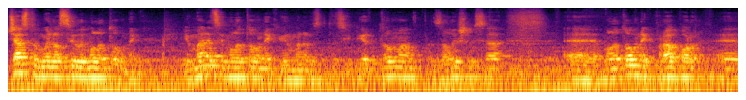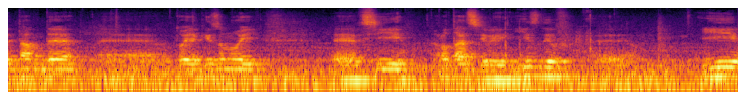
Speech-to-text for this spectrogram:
Часто ми носили молитовник. І в мене цей молитовник, він в мене до сих пір вдома залишився. Е, Молитовник, прапор, е, там, де той, який зо мною всі ротації їздив. І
